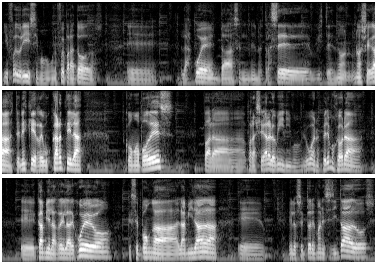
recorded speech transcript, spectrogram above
Y fue durísimo, como lo fue para todos. Eh, las cuentas en, nuestra sede, viste, no, no llegás, tenés que rebuscártela como podés para, para llegar a lo mínimo. Y bueno, esperemos que ahora eh, cambie la regla del juego, que se ponga la mirada eh, en los sectores más necesitados,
